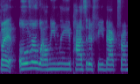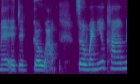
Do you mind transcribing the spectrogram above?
but overwhelmingly positive feedback from it. It did go well. So when you come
